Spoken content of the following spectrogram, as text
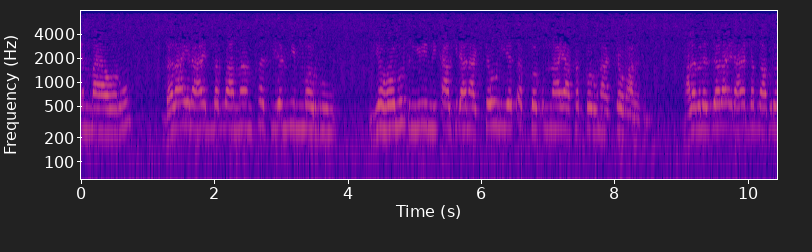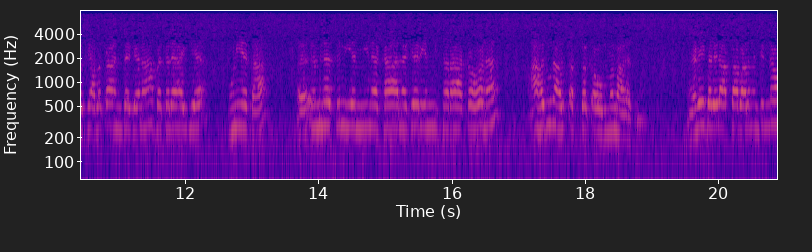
የማያወሩ በላኢላሀ ኢላላህ መንፈስ የሚመሩ የሆኑት እንግዲህ ቃል ኪዳናቸውን የጠበቁና ያከበሩ ናቸው ማለት ነው። አለበለዚያ ላኢላሀ ኢላላህ ብሎ ሲያበቃ እንደገና በተለያየ ሁኔታ እምነትን የሚነካ ነገር የሚሰራ ከሆነ አህዱን አልጠበቀውም ማለት ነው። እንግዲህ በሌላ አባባል ምንድን ነው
